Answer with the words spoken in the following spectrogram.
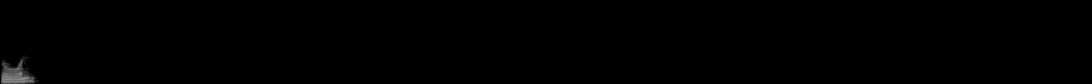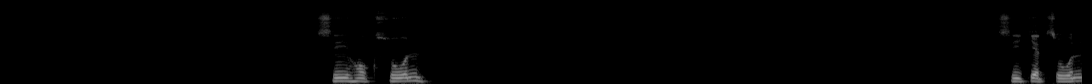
ศูนย์สี่หกศูนย์ สี่เจ็ดศูนย์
